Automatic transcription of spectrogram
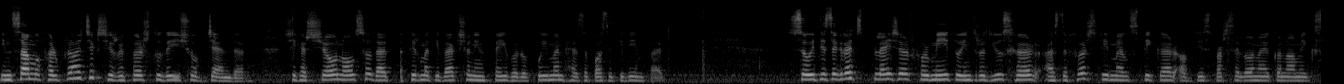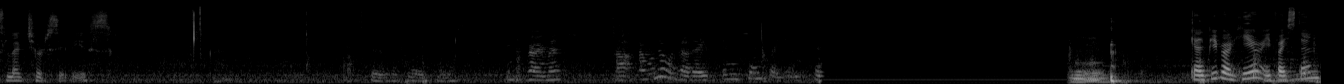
In some of her projects, she refers to the issue of gender. She has shown also that affirmative action in favor of women has a positive impact. So it is a great pleasure for me to introduce her as the first female speaker of this Barcelona Economics lecture series. Thank you very much. Uh, I wonder whether there is any chance I can stand. Can people hear if I stand?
